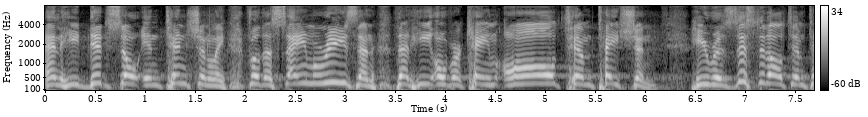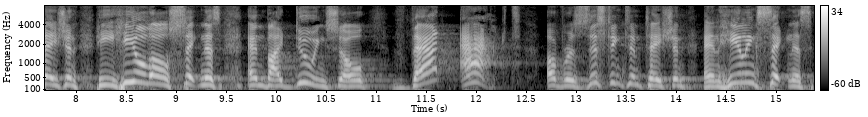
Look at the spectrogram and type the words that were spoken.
And he did so intentionally for the same reason that he overcame all temptation. He resisted all temptation, he healed all sickness, and by doing so, that act of resisting temptation and healing sickness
